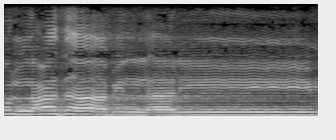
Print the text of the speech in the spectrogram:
العذاب الأليم.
